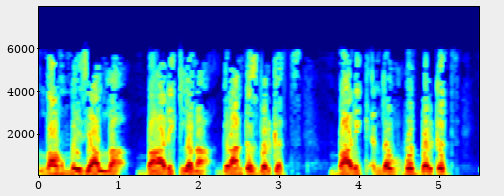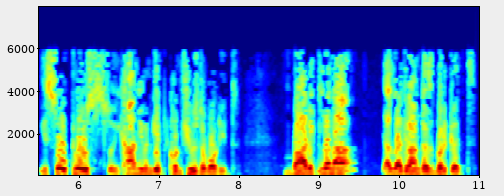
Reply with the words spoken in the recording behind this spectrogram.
Allahumma is Ya Allah, Barik lana, grant us barakat. Barik and love word barakat is so close, so you can't even get confused about it. Barik lana, Allah grant us barakat.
